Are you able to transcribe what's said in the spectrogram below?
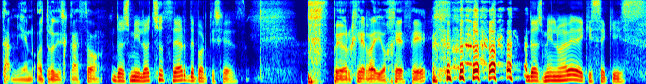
También otro discazo. 2008 Third de Portishead. peor que Radiohead, ¿eh? 2009 de XX.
